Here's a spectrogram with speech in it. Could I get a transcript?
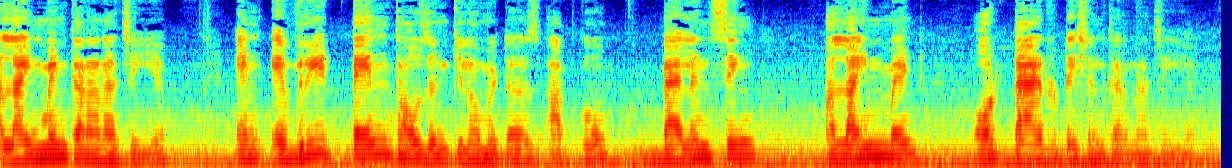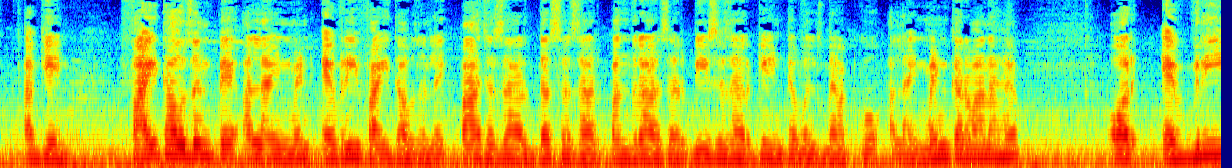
अलाइनमेंट कराना चाहिए and every ten thousand kilometres आपको बैलेंसिंग अलाइनमेंट और टायर रोटेशन करना चाहिए। अगेन 5000 पे अलाइनमेंट एवरी 5000 लाइक 5000 10000 15000 20000 के इंटरवल्स में आपको अलाइनमेंट करवाना है। और एवरी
